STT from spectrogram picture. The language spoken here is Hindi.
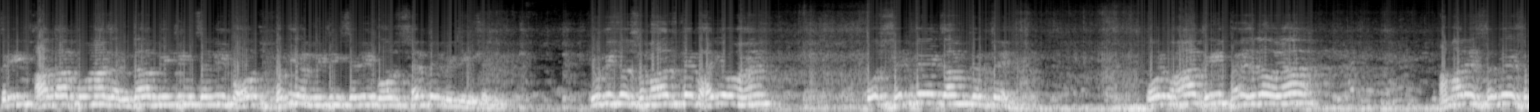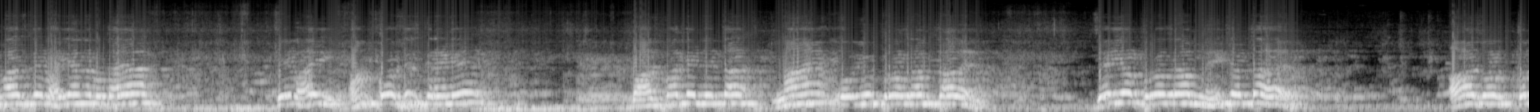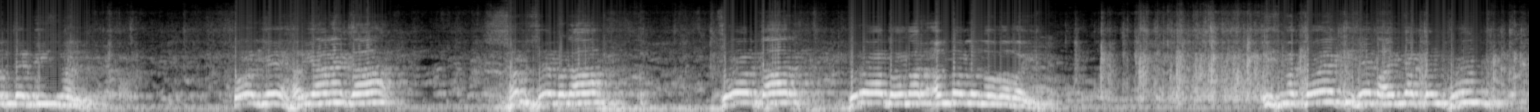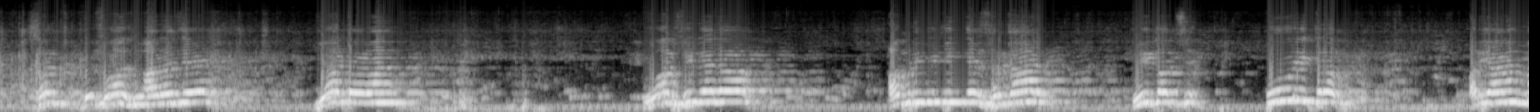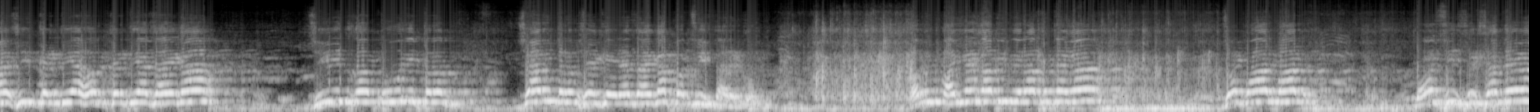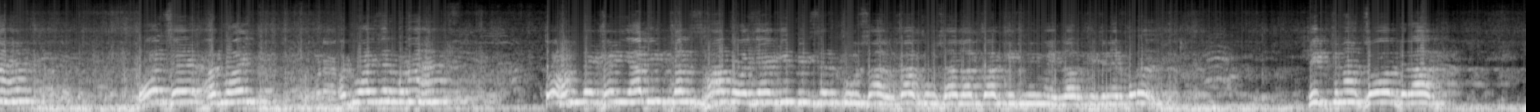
करीब आधा पौना घंटा मीटिंग चली, बहुत बढ़िया मीटिंग चली, बहुत सभ्य मीटिंग चली। क्योंकि जो समाज के भाइयों हैं, वो सभ्य काम करते और वहाँ करीब फैसला होया, हमारे सर्वे समाज के भाइयों ने बताया कि भाई, हम कोशिश करेंगे, भाजपा के नेता ना है और ये प्रोग्राम टाले जब यह प्रोग्राम नहीं चलता है, आज और कल के बीच में तो ये हरियाणा का सबसे बड़ा जोरदार विरोध होगा और आंदोलन होगा भाई। इसमें कोई किसी भाई का कंफ्यूज सब विश्वास नाराज़ है या तो वापसी ले लो, अपनी मीटिंग के सरकार नहीं तो पूरी तरफ़ हरियाणा मैसेज कर दिया और कर दिया जाएगा। जीत को पूरी तरफ़, चारों तरफ़ से घेरा जाएगा पच्चीस तारीख को। और उन भाइयों का भी मेरा पटेगा जो बार बार बहुत सी शिक्षा दे रहे हैं, बहुत से एडवाइज एडवाइजर बना है तो हम देखेंगे अभी कल साफ़ हो जाएगी पिछले कुशाल का कुशाल का, कितनी महिला और कितने पुरुष। कितना ज़ोर दराज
